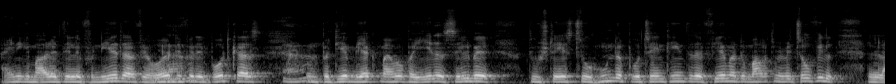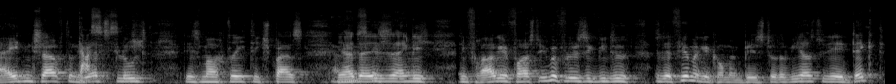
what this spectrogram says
einige Male telefoniert, auch für heute, ja. für den Podcast. Ja. Und bei dir merkt man einfach bei jeder Silbe, du stehst zu 100 Prozent hinter der Firma, du machst mit so viel Leidenschaft und das Herzblut, das macht richtig Spaß. Ja, ja da ist es eigentlich die Frage fast überflüssig, wie du zu der Firma gekommen bist oder wie hast du die entdeckt?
